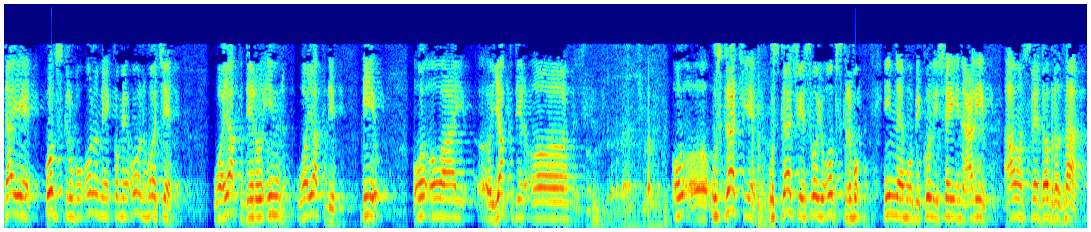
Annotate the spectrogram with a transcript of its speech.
daje obskrbu onome kome on hoće. Wa yaqdiru in wa yaqdir. I ovaj jakdir o, uskraćuje, uskraćuje svoju obskrbu. Innehu bi kuli še'in alim. A on sve dobro zna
